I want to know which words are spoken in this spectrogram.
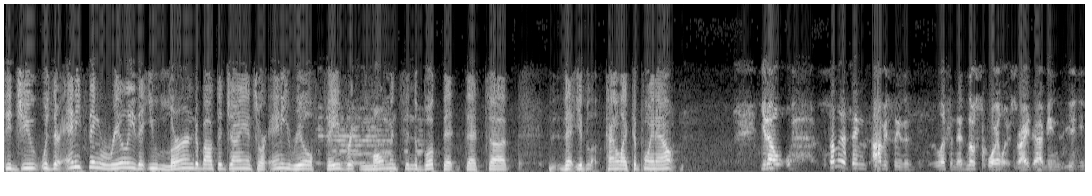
did you was there anything really that you learned about the Giants, or any real favorite moments in the book that that uh, that you'd kind of like to point out? You know, some of the things. Obviously, listen, there's no spoilers, right? I mean, you, you,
